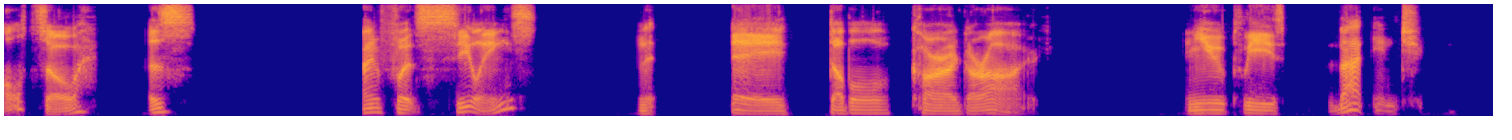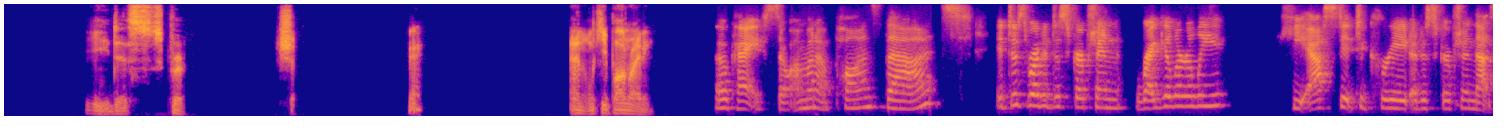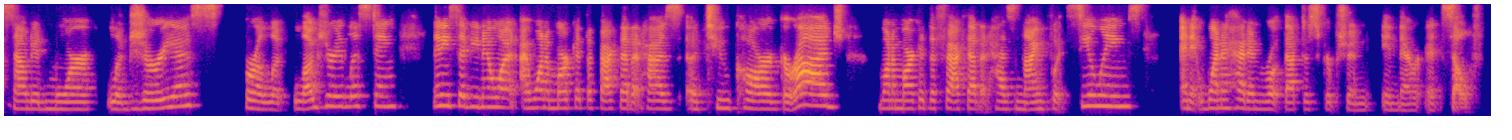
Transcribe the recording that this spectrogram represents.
also as nine foot ceilings and a double car garage. Can you please put that into the description? Okay. And we'll keep on writing. Okay, so I'm gonna pause that. It just wrote a description regularly. He asked it to create a description that sounded more luxurious for a luxury listing. Then he said, you know what? I want to market the fact that it has a two car garage, I want to market the fact that it has nine foot ceilings. And it went ahead and wrote that description in there itself.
